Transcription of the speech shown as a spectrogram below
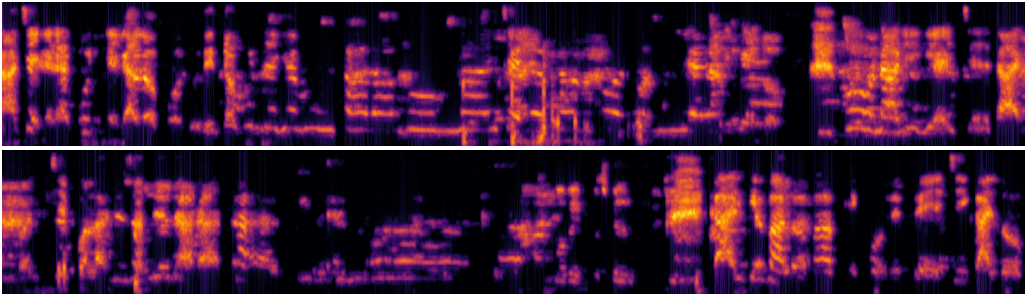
না ছেলেরা ঘুরতে গেল পরশুদিন তো ঘুরতে গিয়ে ঘুম নাই ছেলেরা ফোন হারিয়ে গিয়েছে তাই বলছে পলাশের সাথে যারা কালকে ভালো ভাবে করে পেয়েছি কাল লোক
